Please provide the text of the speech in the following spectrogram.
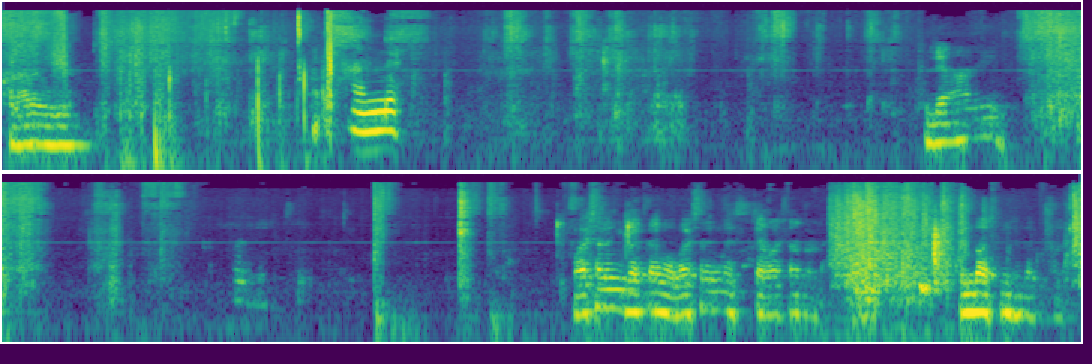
खड़ा रहोगे अंदर नहीं बैठता है वो वाशा नहीं मैं चला वाशा करना कुंडा उसमें से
